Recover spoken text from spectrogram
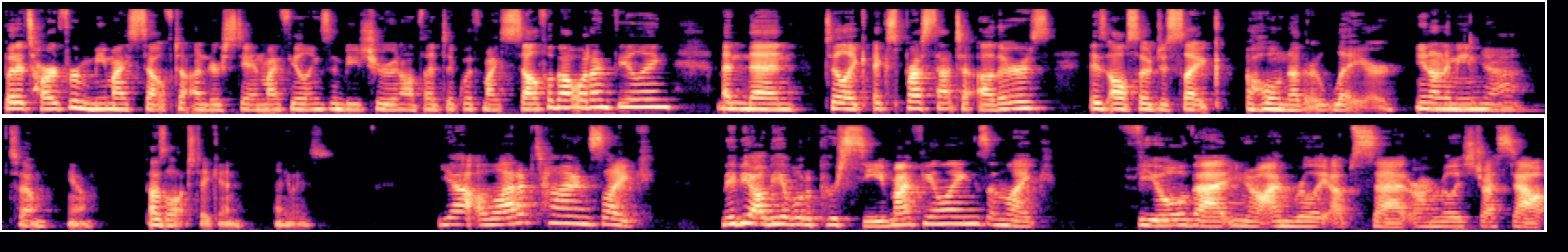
but it's hard for me myself to understand my feelings and be true and authentic with myself about what I'm feeling. Mm-hmm. And then to like express that to others is also just like a whole nother layer. You know what I mm, mean? Yeah. So, yeah, that was a lot to take in. Anyways. Yeah, a lot of times, like, maybe I'll be able to perceive my feelings and, like, feel that, you know, I'm really upset or I'm really stressed out.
